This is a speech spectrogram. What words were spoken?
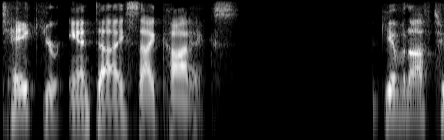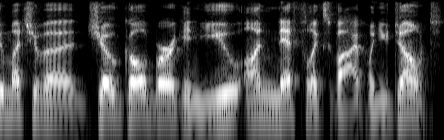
take your antipsychotics You're giving off too much of a Joe Goldberg and you on Netflix vibe when you don't.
